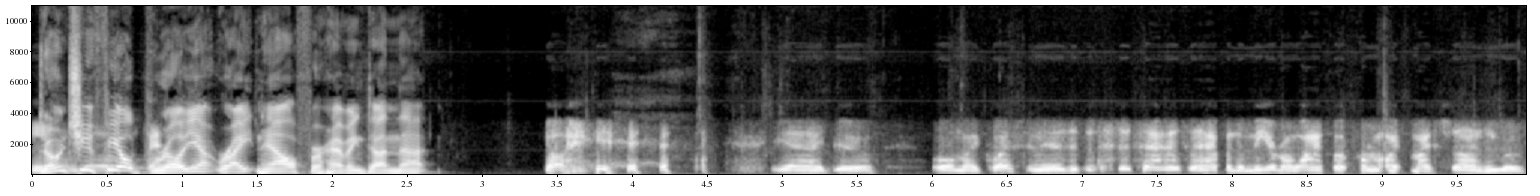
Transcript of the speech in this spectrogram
Don't And, you uh, feel brilliant right now for having done that? Oh, yeah. Yeah, I do. Well, my question is, this, hasn't happened to me or my wife, but for my, my son, he was,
